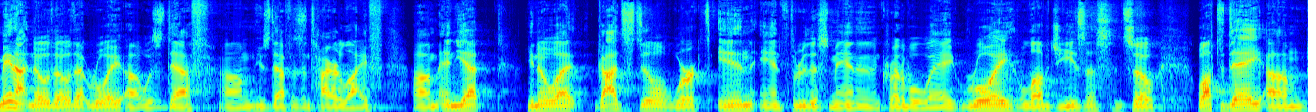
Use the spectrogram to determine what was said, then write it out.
may not know, though, that Roy uh, was deaf. Um, he was deaf his entire life. Um, and yet, you know what? God still worked in and through this man in an incredible way. Roy loved Jesus. And so, while today um,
